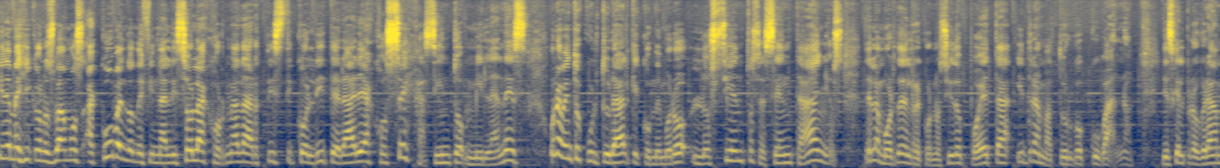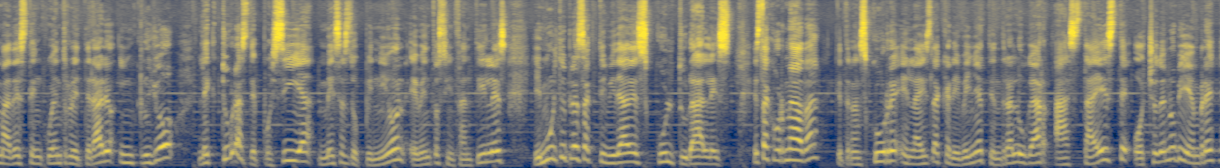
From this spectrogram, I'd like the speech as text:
Y de México nos vamos a Cuba, en donde finalizó la jornada artístico-literaria José Jacinto Milanés, un evento cultural que conmemoró los 160 años de la muerte del reconocido poeta y dramaturgo cubano. Y es que el programa de este encuentro literario incluyó lecturas de poesía, mesas de opinión, eventos infantiles y múltiples actividades culturales. Esta jornada, que transcurre en la isla caribeña, tendrá lugar hasta este 8 de noviembre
